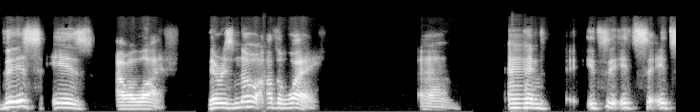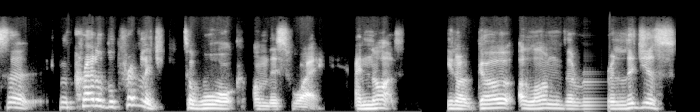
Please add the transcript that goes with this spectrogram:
this is our life. There is no other way. Um, and it's it's it's an incredible privilege to walk on this way and not you know, go along the religious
